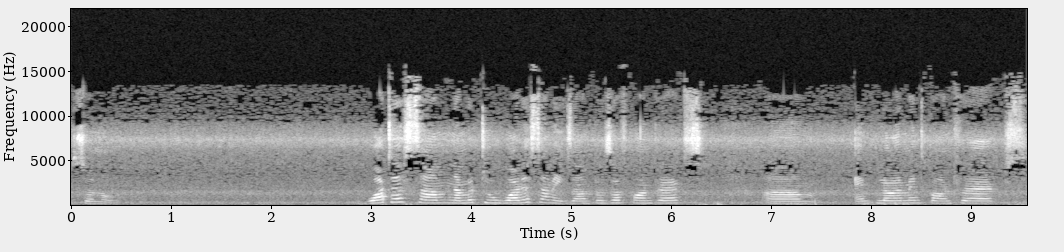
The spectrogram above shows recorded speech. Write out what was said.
so no what are some number two what are some examples of contracts um, employment contracts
